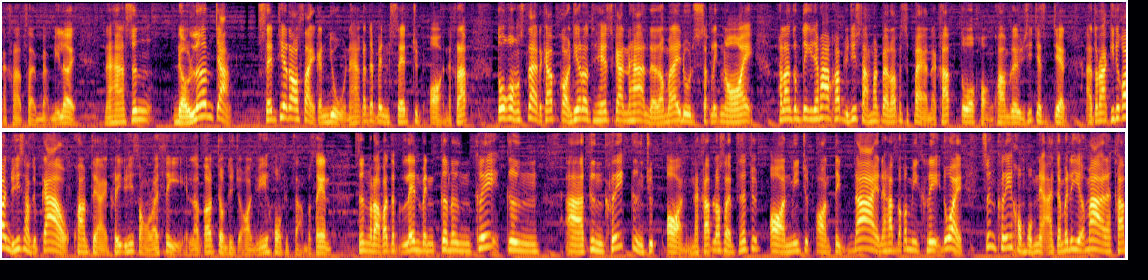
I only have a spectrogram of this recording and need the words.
นะครับใส่แบบนี้เลยนะฮะซึ่งเดี๋ยวเริ่มจากเซตที่เราใส่กันอยู่นะฮะก็จะเป็นเซตจุดอ่อนนะครับตัวของสเตตครับ ก่อนที่เราเทสกันนะฮะ เดี๋ยวเรามาได้ดูสักเล็กน้อย พลังโจมตีกิจภาพครับ อยู่ที่ 3,888 นะครับ ตัวของความเร็วอยู่ที่ 77 อัตราคิทิคอนอยู่ที่ 39 ความเสียหายคริตอยู่ที่ 204 แล้วก็โจมตีจุดอ่อนอยู่ที่ 63%ซึ่งเราก็จะเล่นเป็นกึ่งคริกึ่ง กึ่งคลิกกึ่งจุดอ่อนนะครับเราใส่เพื่อจุดอ่อนมีจุดอ่อนติดได้นะครับแล้วก็มีคลิด้วย ซึ่งคลิของผมเนี่ยอาจจะไม่ได้เยอะมากนะครับ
